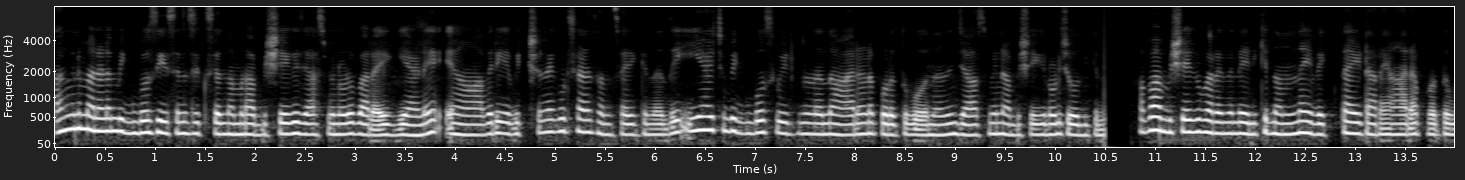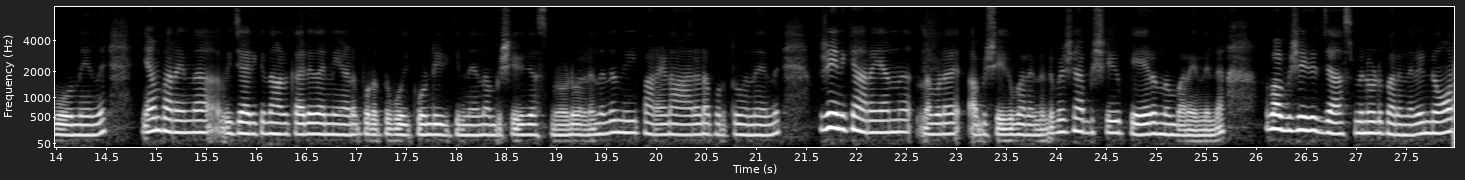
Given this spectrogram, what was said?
അങ്ങനെ മലയാളം ബിഗ് ബോസ് സീസൺ സിക്സിൽ നമ്മുടെ അഭിഷേക് ജാസ്മിനോട് പറയുകയാണ് അവർ എവിക്ഷനെ കുറിച്ചാണ് സംസാരിക്കുന്നത്. ഈ ആഴ്ച ബിഗ് ബോസ് വീട്ടിൽ നിന്ന് ആരാണ് പുറത്തു പോകുന്നതെന്ന് ജാസ്മിൻ അഭിഷേകിനോട് ചോദിക്കുന്നു. അപ്പോൾ അഭിഷേക് പറയുന്നുണ്ട് എനിക്ക് നന്നായി വ്യക്തമായിട്ട് അറിയാം ആരാ പുറത്ത് പോകുന്നതെന്ന്. ഞാൻ പറയുന്ന വിചാരിക്കുന്ന ആൾക്കാർ തന്നെയാണ് പുറത്ത് പോയിക്കൊണ്ടിരിക്കുന്നതെന്ന് അഭിഷേക് ജാസ്മിനോട് പറയുന്നുണ്ട് നീ പറയണ ആരാടാ പുറത്ത് പോകുന്നതെന്ന്. പക്ഷേ എനിക്കറിയാമെന്ന് നമ്മുടെ അഭിഷേക് പറയുന്നുണ്ട്. പക്ഷേ അഭിഷേക് പേരൊന്നും പറയുന്നില്ല. അപ്പോൾ അഭിഷേക് ജാസ്മിനോട് പറയുന്നുണ്ട് നോറ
